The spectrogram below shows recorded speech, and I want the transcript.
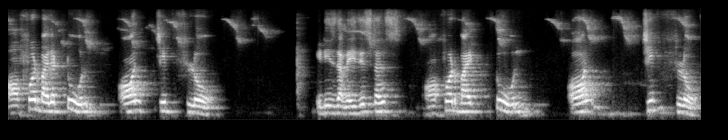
offered by the tool on chip flow. It is the resistance offered by tool on chip flow.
